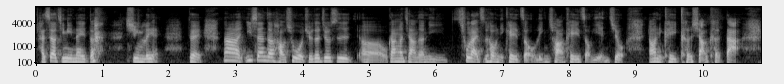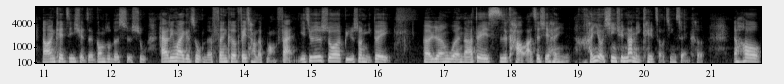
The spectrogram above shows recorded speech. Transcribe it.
还是要经历那一段训练。对，那医生的好处，我觉得就是呃，我刚刚讲的，你出来之后，你可以走临床，可以走研究，然后你可以可小可大，然后你可以自己选择工作的时数。还有另外一个是我们的分科非常的广泛，也就是说，比如说你对呃人文啊、对思考啊这些很很有兴趣，那你可以走精神科。然后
